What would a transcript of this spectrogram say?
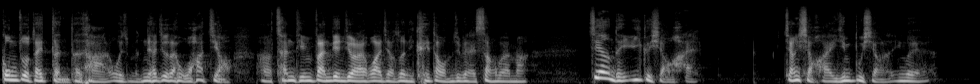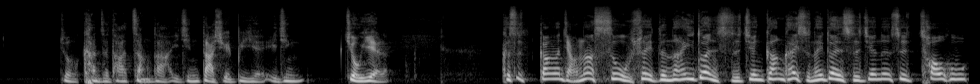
工作在等着他。为什么？人家就在挖角啊，餐厅饭店就来挖角，说你可以到我们这边来上班吗？这样的一个小孩。讲小孩已经不小了，因为就看着他长大，已经大学毕业，已经就业了。可是刚刚讲那十五岁的那一段时间，刚开始那段时间呢，是超乎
